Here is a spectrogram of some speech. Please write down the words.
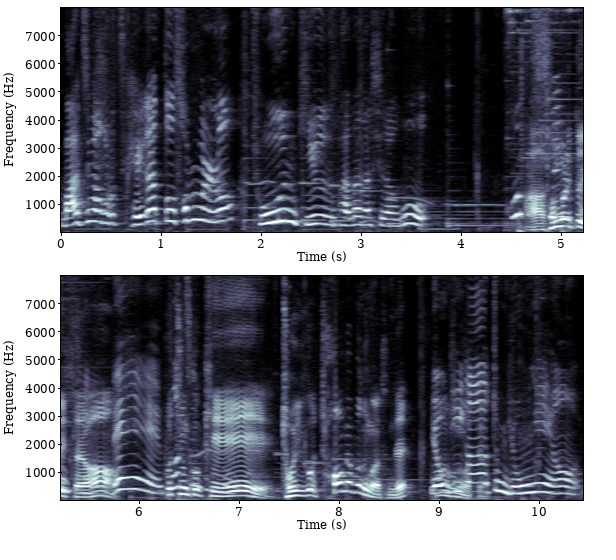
마지막으로 제가 또 선물로 좋은 기운 받아가시라고. 아 선물이 또 있어요. 네. 포춘 쿠키. 저 이거 처음 해보는 것 같은데? 처음 해보는 것 여기가 좀 용해요.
